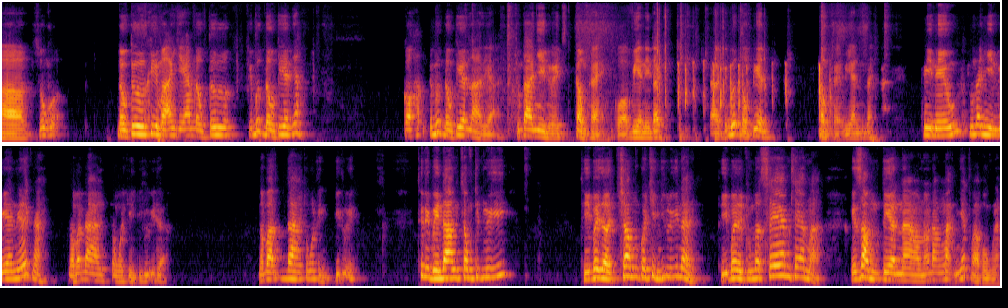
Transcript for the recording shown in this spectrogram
uh, đầu tư khi mà anh chị em đầu tư cái bước đầu tiên nhé có cái bước đầu tiên là gì ạ? Chúng ta nhìn về tổng thể của vn index. À, cái bước đầu tiên tổng thể vn index. Thì nếu chúng ta nhìn vn index này nó vẫn đang trong quá trình tích lũy nữa nó vẫn đang trong quá trình tích lũy. Thế thì mình đang trong tích lũy thì bây giờ trong quá trình tích lũy này thì bây giờ chúng ta xem xem là cái dòng tiền nào nó đang mạnh nhất vào vùng này.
